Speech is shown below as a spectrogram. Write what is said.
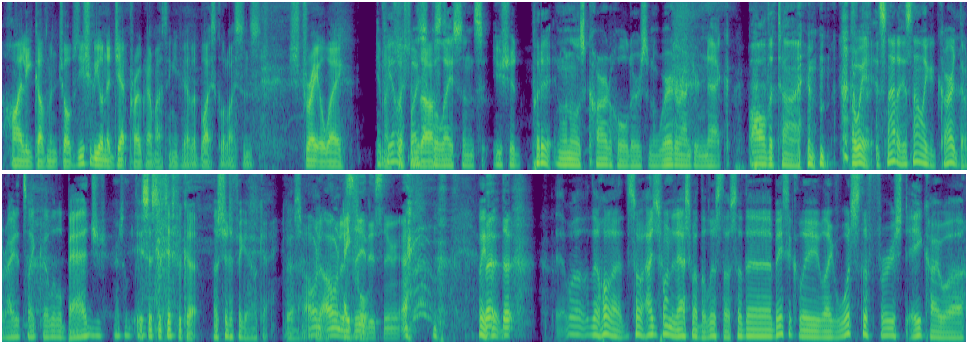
highly government jobs. You should be on the jet program. I think if you have a bicycle license, straight away. If No you have a bicycle asked. license, you should put it in one of those card holders and wear it around your neck all the time. oh wait, it's not. A, it's not like a card though, right? It's like a little badge or something. It's a certificate. A certificate. Okay. I want I want to see this thing. Wait, but but, the, well, the whole. uh, So I just wanted to ask about the list though. So the basically like, what's the first Eikaiwa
